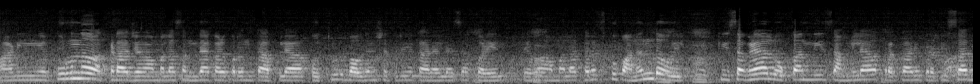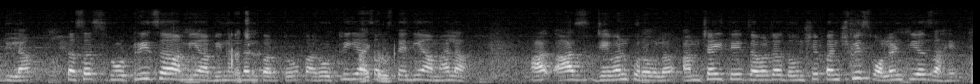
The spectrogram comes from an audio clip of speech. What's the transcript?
आणि पूर्ण आकडा जेव्हा मला संध्याकाळपर्यंत आपल्या कोथरूड बावधन क्षत्रिय कार्यालयाचा कळेल तेव्हा आम्हाला खरंच खूप आनंद होईल की सगळ्या लोकांनी चांगल्या प्रकारे प्रतिसाद दिला. तसंच रोटरीचं आम्ही अभिनंदन करतो. का रोटरी या संस्थेने आम्हाला आ- आज जेवण पुरवलं. आमच्या इथे जवळजवळ दोनशे पंचवीस व्हॉलंटियर्स आहेत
